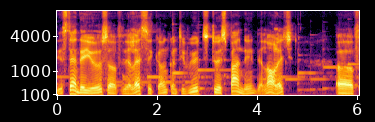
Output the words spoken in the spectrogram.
The extended use of the lexicon contributes to expanding the knowledge of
